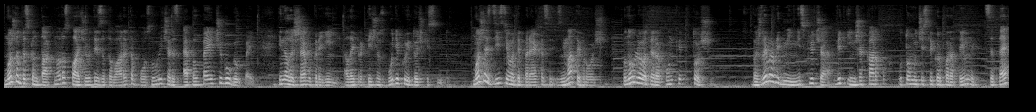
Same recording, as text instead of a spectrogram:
Можна безконтактно розплачуватись за товари та послуги через Apple Pay чи Google Pay, і не лише в Україні, але й практично з будь-якої точки світу. Можна здійснювати перекази, знімати гроші, поновлювати рахунки тощо. Важлива відмінність ключа від інших карток, у тому числі корпоративних, це те,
